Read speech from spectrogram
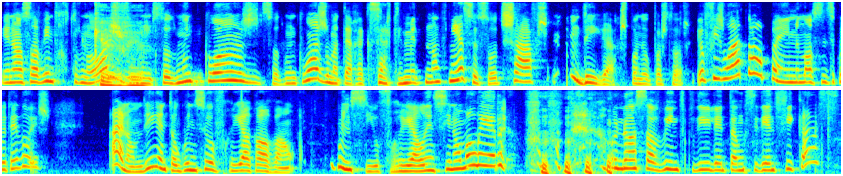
E o nosso ouvinte retornou: Olha, sou de muito longe, sou de muito longe, uma terra que certamente não conhece, eu sou de Chaves. Não me diga, respondeu o pastor. Eu fiz lá a tropa em 1952. Ah, não me diga, então conheceu o Ferreal Calvão. Conheci o Ferreal, ensinou-me a ler. o nosso ouvinte pediu-lhe então que se identificasse.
